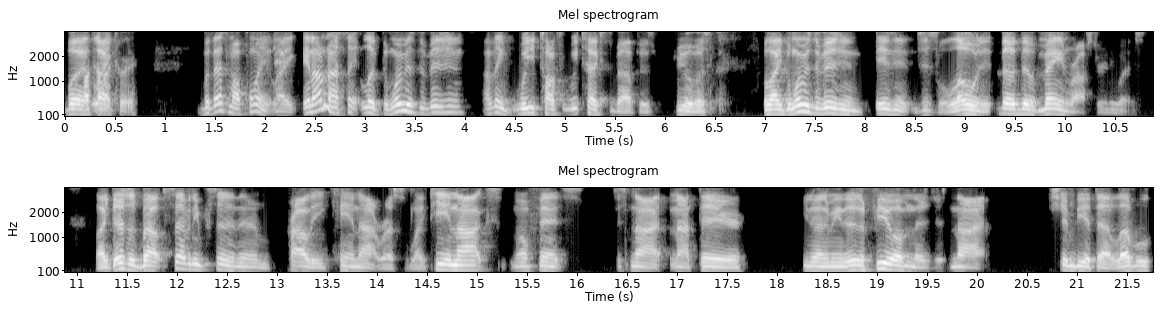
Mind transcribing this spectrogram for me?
but I'll talk like, to her. But that's my point. Like, and I'm not saying, look, the women's division. I think we talked, we texted about this, a few of us. But like, the women's division isn't just loaded. The the main roster, anyways. Like, there's about seventy percent of them probably cannot wrestle. Like Tia Knox, no offense, just not not there. You know what I mean? There's a few of them that's just not shouldn't be at that level.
